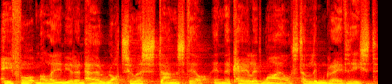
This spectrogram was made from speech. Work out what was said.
He fought Malenia and her rot to a standstill in the Caelid Wilds to Limgrave's east.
